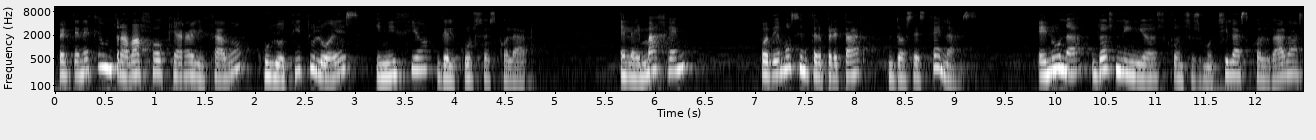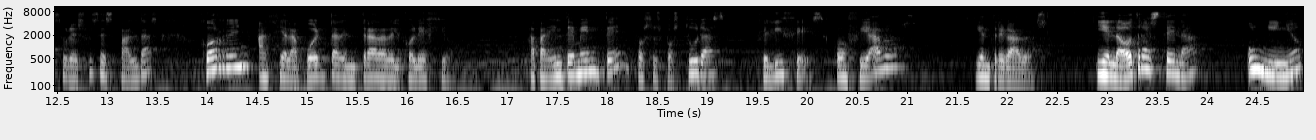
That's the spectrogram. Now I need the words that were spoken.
Pertenece a un trabajo que ha realizado cuyo título es Inicio del curso escolar. En la imagen podemos interpretar dos escenas. En una, dos niños con sus mochilas colgadas sobre sus espaldas corren hacia la puerta de entrada del colegio, aparentemente por sus posturas, felices, confiados y entregados. Y en la otra escena, un niño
